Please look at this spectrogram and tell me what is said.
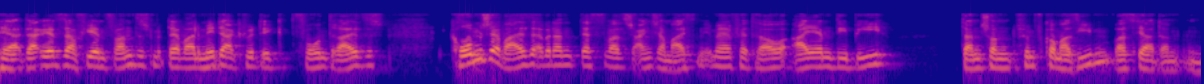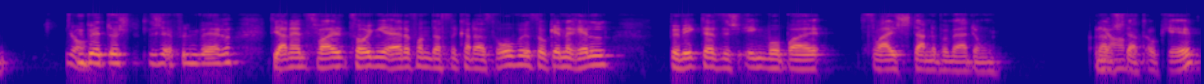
Ja, da jetzt auf 24 mittlerweile Metacritic 32. Komischerweise aber dann das, was ich eigentlich am meisten immer vertraue, IMDb dann schon 5,7, was ja dann ein ja. überdurchschnittlicher Film wäre. Die anderen zwei zeugen ja eher davon, dass eine Katastrophe ist. So generell bewegt er sich irgendwo bei zwei Sterne Bewertungen. Und ja. habe ich gedacht, okay,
